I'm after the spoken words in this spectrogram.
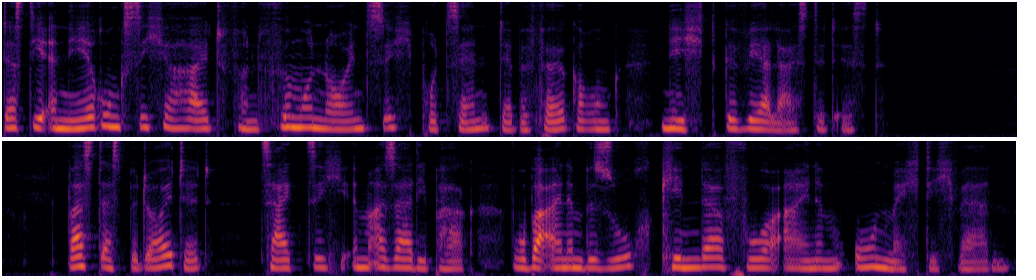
dass die Ernährungssicherheit von 95 Prozent der Bevölkerung nicht gewährleistet ist. Was das bedeutet, zeigt sich im Azadi Park, wo bei einem Besuch Kinder vor einem ohnmächtig werden.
